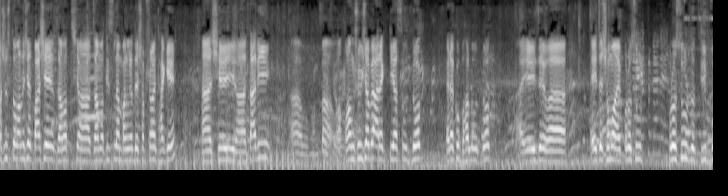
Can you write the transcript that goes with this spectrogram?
অসুস্থ মানুষের পাশে জামাত জামাত ইসলাম বাংলাদেশ সবসময় থাকে সেই তারই অংশ হিসাবে আরেকটি আছে উদ্যোগ এটা খুব ভালো উদ্যোগ এই যে এই যে সময় প্রচুর প্রচুর তীব্র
